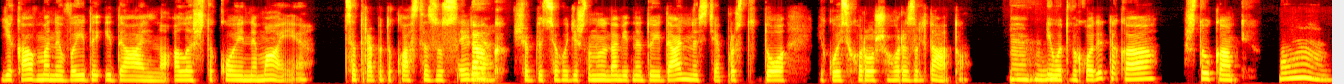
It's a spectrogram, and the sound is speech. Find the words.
яка в мене вийде ідеально, але ж такої немає. Це треба докласти зусилля, так. щоб до цього дійшло ну навіть не до ідеальності, а просто до якогось хорошого результату. Mm-hmm. І от виходить така штука. Mm,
